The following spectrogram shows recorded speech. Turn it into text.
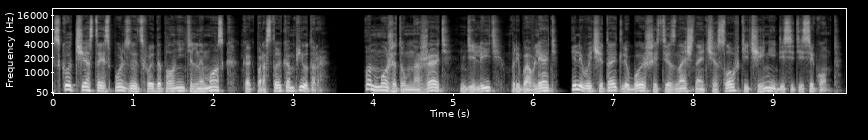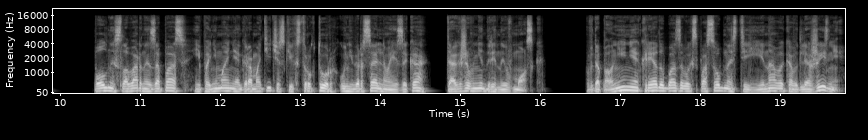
Скотт часто использует свой дополнительный мозг как простой компьютер. Он может умножать, делить, прибавлять или вычитать любое шестизначное число в течение 10 секунд. Полный словарный запас и понимание грамматических структур универсального языка также внедрены в мозг. В дополнение к ряду базовых способностей и навыков для жизни,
